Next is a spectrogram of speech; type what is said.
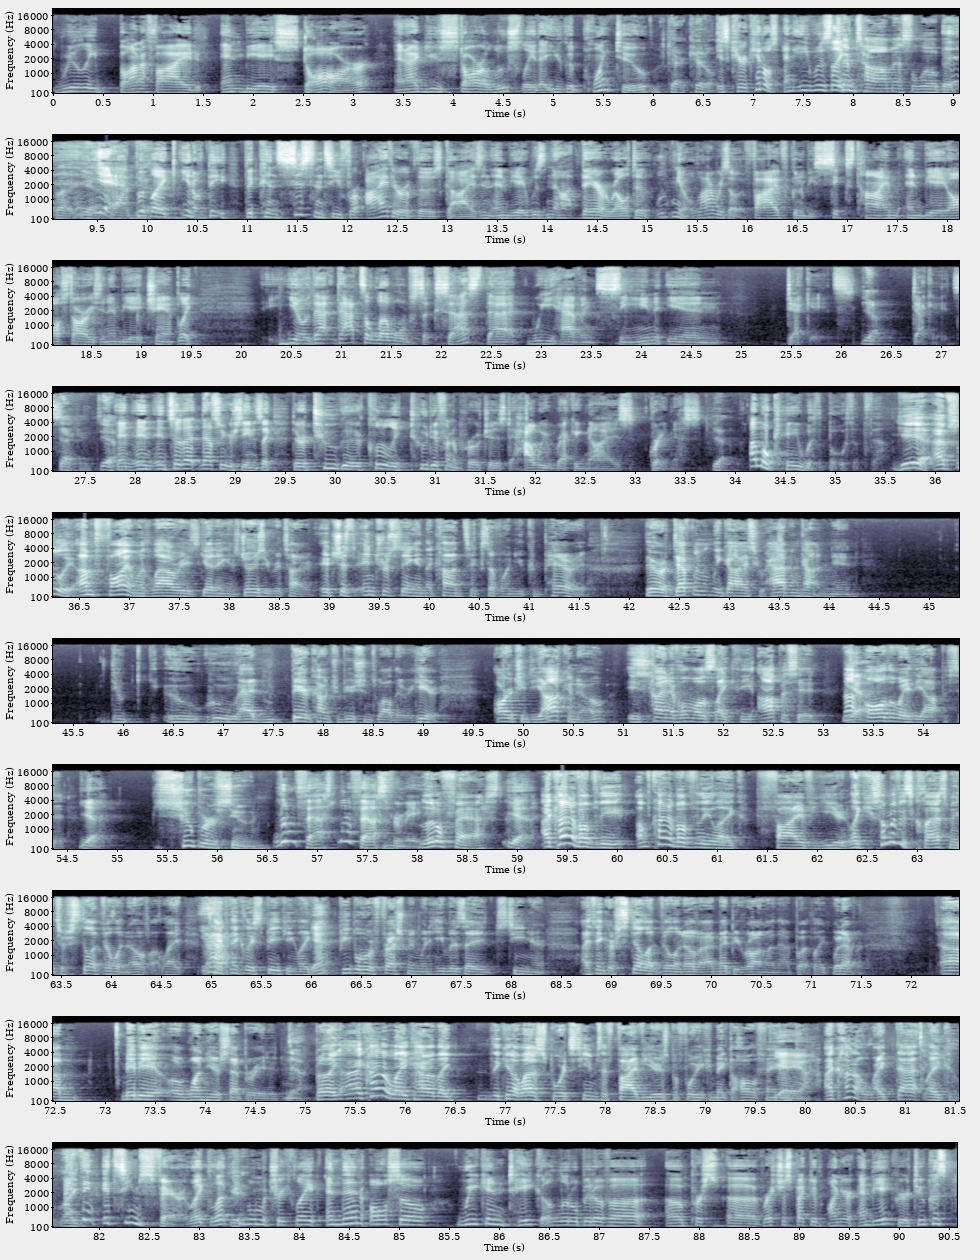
really bona fide NBA star, and I'd use star loosely that you could point to, Garrett Kittle. is Kerry Kittles, and he was like Tim Thomas a little bit, but yeah. yeah, but like you know, the the consistency for either of those guys in the NBA was not there. Relative, you know, Lowry's at five, going to be six time NBA All Star. He's an NBA champ. Like, you know that that's a level of success that we haven't seen in decades. yeah, Decades. decades. Yeah, And, and and so that that's what you're seeing. It's like there are two there are clearly two different approaches to how we recognize greatness. Yeah. I'm okay with both of them. Yeah, absolutely. I'm fine with Lowry's getting his jersey retired. It's just interesting in the context of when you compare it. There are definitely guys who haven't gotten in who who, who had bigger contributions while they were here. Arcidiacono is kind of almost like the opposite. Not Yeah. all the way the opposite. Yeah. Super soon. A little fast, a little fast for me. A little fast. Yeah. I kind of of the I'm kind of of the like five year like some of his classmates are still at Villanova. Like Yeah. technically speaking, like Yeah. people who were freshmen when he was a senior, I think are still at Villanova. I might be wrong on that, but like whatever. Um maybe a one year separated. Yeah. But like I kind of like how like they get a lot of sports teams have five years before you can make the Hall of Fame. Yeah, yeah. I kind of like that. Like like I think it seems fair. Like let people matriculate, and then also we can take a little bit of a, a pers- uh, retrospective on your NBA career too. Because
